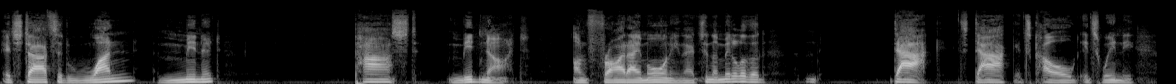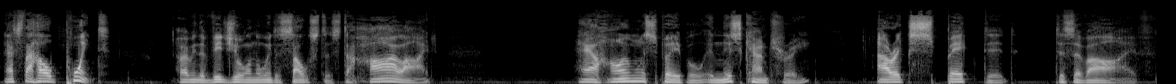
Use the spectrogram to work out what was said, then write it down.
It starts at one minute past midnight on Friday morning. That's in the middle of the dark. It's dark, it's cold, it's windy. That's the whole point of having the vigil on the winter solstice to highlight how homeless people in this country are expected to survive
